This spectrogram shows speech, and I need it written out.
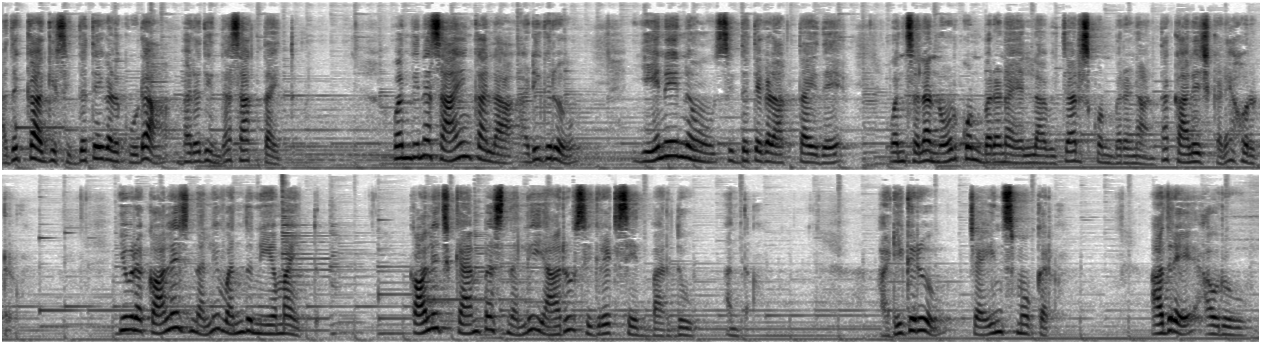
ಅದಕ್ಕಾಗಿ ಸಿದ್ಧತೆಗಳು ಕೂಡ ಭರದಿಂದ ಸಾಕ್ತಾ ಇತ್ತು. ಒಂದಿನ ಸಾಯಂಕಾಲ ಅಡಿಗರು, ಏನೇನು ಸಿದ್ಧತೆಗಳಾಗ್ತಾ ಇದೆ? ಒಂದು ಸಲ ನೋಡ್ಕೊಂಡು ಬರೋಣ, ಎಲ್ಲ ವಿಚಾರಿಸ್ಕೊಂಡು ಬರೋಣ ಅಂತ ಕಾಲೇಜ್ ಕಡೆ ಹೊರಟರು. ಇವರ ಕಾಲೇಜ್ನಲ್ಲಿ ಒಂದು ನಿಯಮ ಇತ್ತು. ಕಾಲೇಜ್ ಕ್ಯಾಂಪಸ್ನಲ್ಲಿ ಯಾರೂ ಸಿಗರೇಟ್ ಸೇದಬಾರ್ದು ಅಂತ. ಅಡಿಗರು ಚೈನ್ ಸ್ಮೋಕರ್. ಆದರೆ ಅವರು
